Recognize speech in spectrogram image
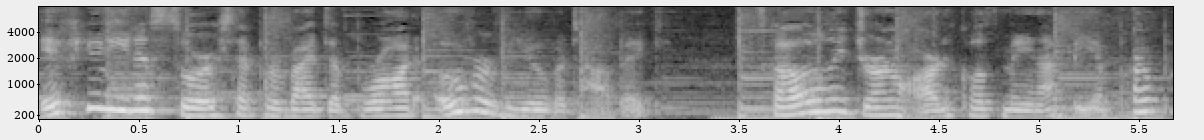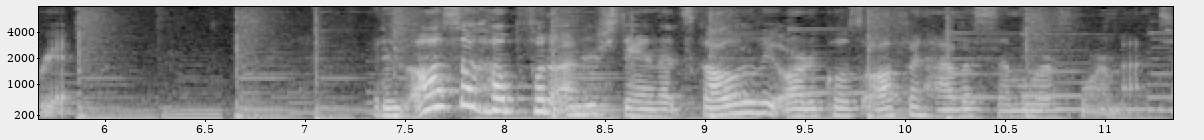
If you need a source that provides a broad overview of a topic, scholarly journal articles may not be appropriate. It is also helpful to understand that scholarly articles often have a similar format.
